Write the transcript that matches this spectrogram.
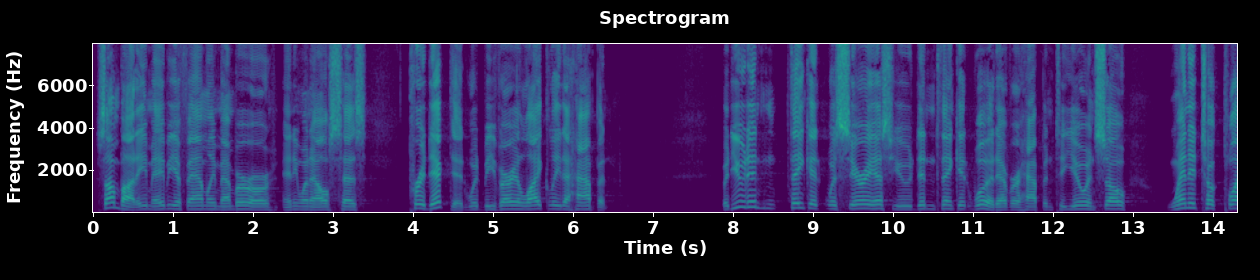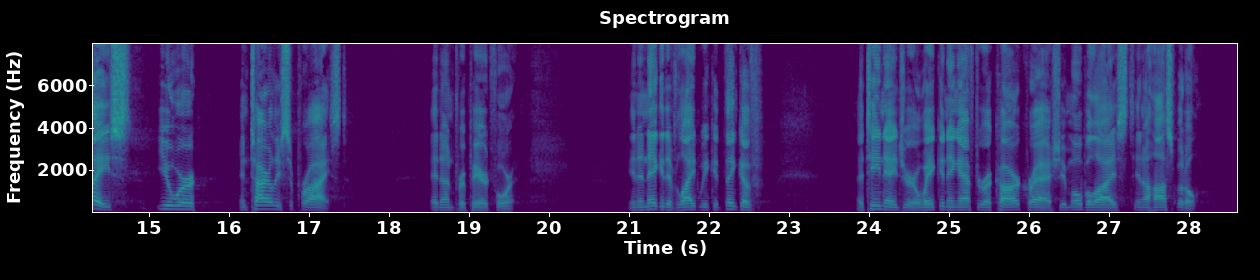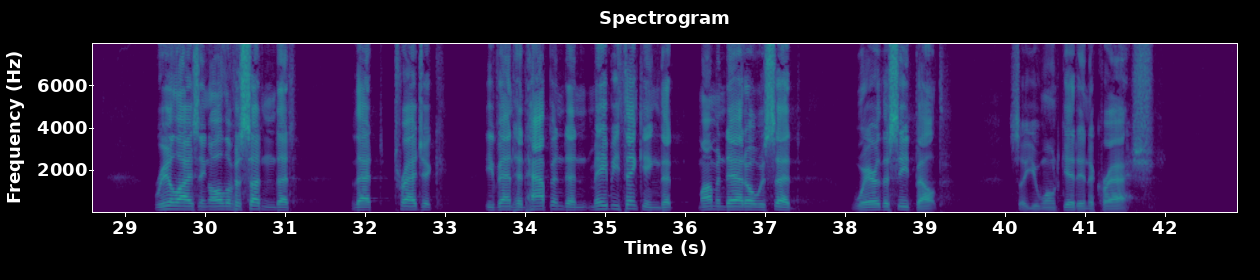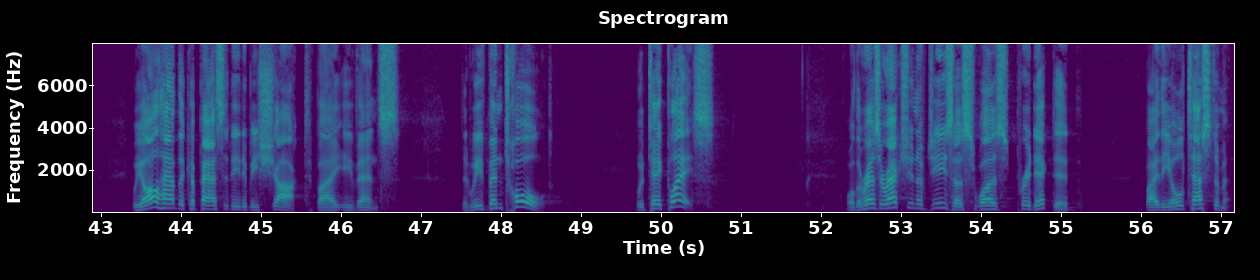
somebody, maybe a family member or anyone else, has predicted would be very likely to happen. But you didn't think it was serious, you didn't think it would ever happen to you, and so when it took place, you were entirely surprised and unprepared for it. In a negative light, we could think of a teenager awakening after a car crash, immobilized in a hospital, realizing all of a sudden that that tragic event had happened and maybe thinking that mom and dad always said, wear the seatbelt so you won't get in a crash. We all have the capacity to be shocked by events that we've been told would take place. Well, the resurrection of Jesus was predicted by the Old Testament.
